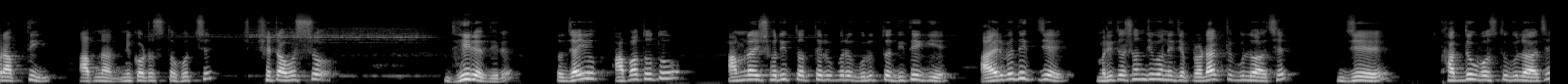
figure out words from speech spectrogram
প্রাপ্তি আপনার নিকটস্থ হচ্ছে, সেটা অবশ্য ধীরে ধীরে। তো যাই হোক, আপাতত আমরা এই শরীর তত্ত্বের উপরে গুরুত্ব দিতে গিয়ে আয়ুর্বেদিক যে মৃত সঞ্জীবনী যে প্রোডাক্টগুলো আছে, যে খাদ্য বস্তুগুলো আছে,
